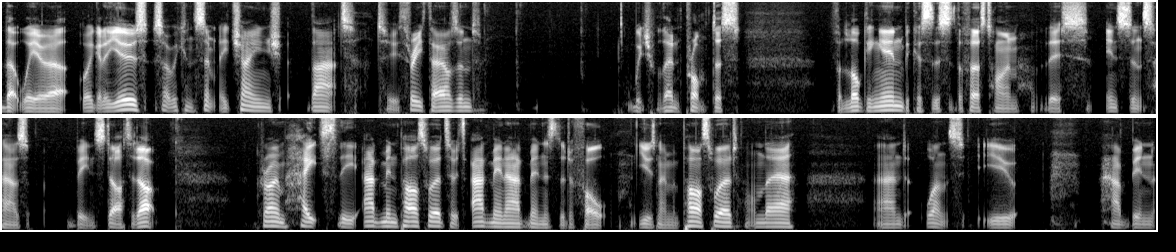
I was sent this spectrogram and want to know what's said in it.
that we're uh, we're going to use. So we can simply change that to 3000, which will then prompt us for logging in because this is the first time this instance has been started up. Chrome hates the admin password, so it's admin admin as the default username and password on there. And once you have been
